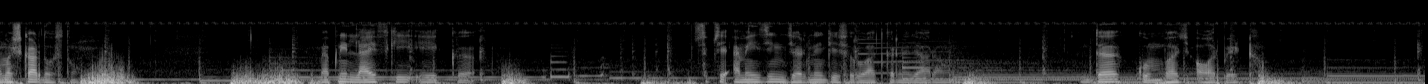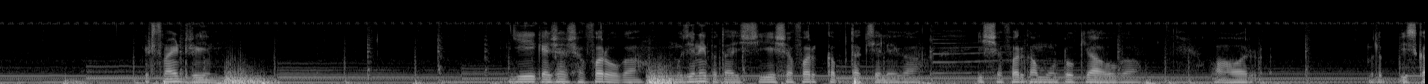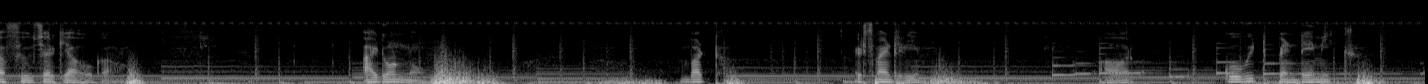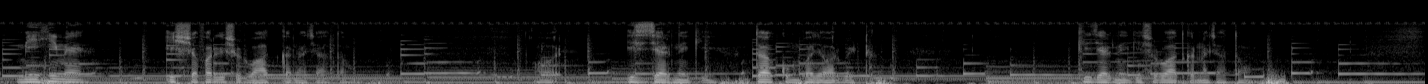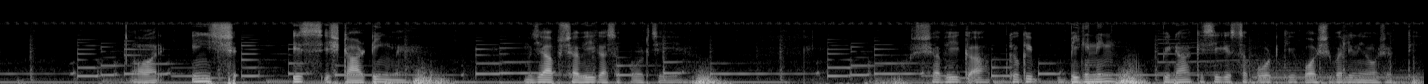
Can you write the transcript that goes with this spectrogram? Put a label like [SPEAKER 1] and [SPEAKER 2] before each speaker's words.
[SPEAKER 1] नमस्कार दोस्तों। मैं अपनी लाइफ की एक सबसे अमेजिंग जर्नी की शुरुआत करने जा रहा हूँ। The Kumbhaj orbit it's my dream ये एक ऐसा सफ़र होगा, मुझे नहीं पता इस, ये सफ़र कब तक चलेगा, इस सफ़र का मोटो क्या होगा, और मतलब इसका फ्यूचर क्या होगा? I don't know but it's my dream और कोविड पेंडेमिक में ही मैं इस सफ़र की शुरुआत करना चाहता हूँ। और इस जर्नी की द कुंभज ऑर्बिट की जर्नी की शुरुआत करना चाहता हूँ। और इन इस स्टार्टिंग में मुझे आप सभी का सपोर्ट चाहिए। सभी का, क्योंकि बिगिनिंग बिना किसी के सपोर्ट के पॉसिबल ही नहीं हो सकती।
